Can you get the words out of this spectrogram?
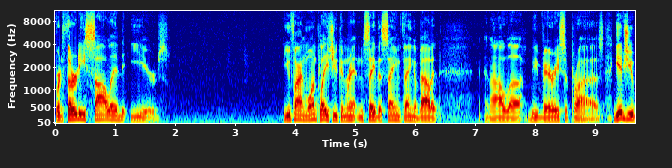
for 30 solid years. You find one place you can rent and say the same thing about it and I'll uh, be very surprised. Gives you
